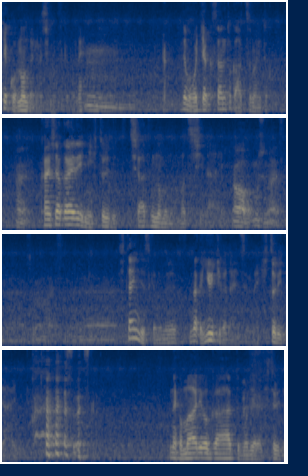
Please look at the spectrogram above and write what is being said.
結構飲んだりはしますけどね。でもお客さんとか集まりとか。はい。会社帰りに一人でチラッと飲むのはまずしない。ああもしないですね。それはないですしたいんですけどね。なんか勇気がないんですよね。一人で入って。ね そうですかなんか周りをガーッと盛り上がって一人でこ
